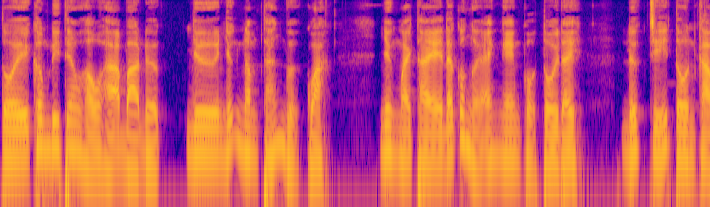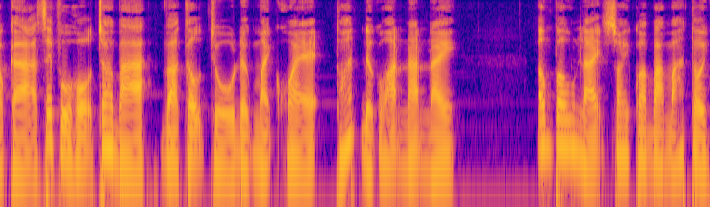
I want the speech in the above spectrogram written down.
tôi không đi theo hầu hạ bà được như những năm tháng vừa qua. Nhưng may thầy đã có người anh em của tôi đây. Đức Trí Tôn cao cả sẽ phù hộ cho bà và cậu chủ được mạnh khỏe, thoát được hoạn nạn này. Ông Paul lại xoay qua ba má tôi.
